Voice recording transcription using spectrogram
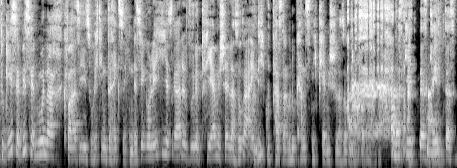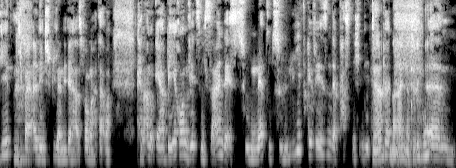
du gehst ja bisher nur nach quasi so richtigen Drecksäcken. Deswegen überlege ich jetzt gerade, würde Pierre-Michel Lasogga eigentlich gut passen, aber du kannst nicht Pierre-Michel Lasogga Das geht, das geht, das geht nicht bei all den Spielern, die der HSV mal hatte. Aber keine Ahnung, R. Beron wird es nicht sein. Der ist zu nett und zu lieb gewesen. Der passt nicht in die Truppe. Ja, nein, natürlich nicht. Ähm,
